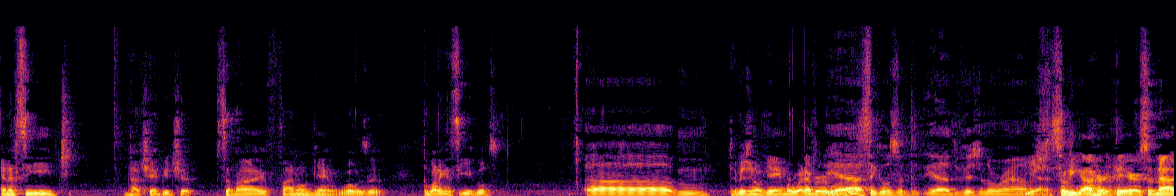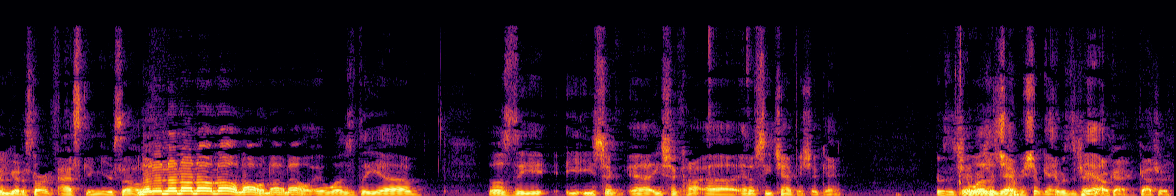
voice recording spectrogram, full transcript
NFC, not championship, semi-final game. What was it? The one against the Eagles. Um, divisional game or whatever it was. yeah, was. I think it was a yeah divisional round. Yeah, so he got hurt there. So now you got to start asking yourself. No, no, no, no, no, no, no, no, no. It was the uh, it was the Eastern uh, Eastern uh, NFC Championship game. It was a championship, it was a championship game. game. It was a championship. Yeah. Okay, gotcha.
